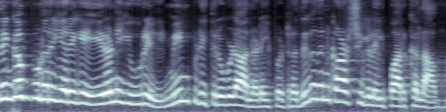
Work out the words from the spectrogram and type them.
சிங்கம்புணரி அருகே இரணியூரில் மீன்பிடி திருவிழா நடைபெற்றது. அதன் காட்சிகளை பார்க்கலாம்.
